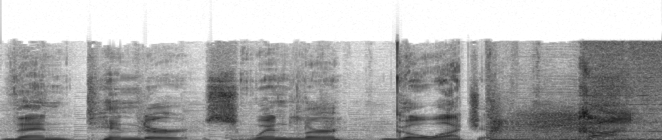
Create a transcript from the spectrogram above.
than Tinder Swindler. Go watch it. Cut.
